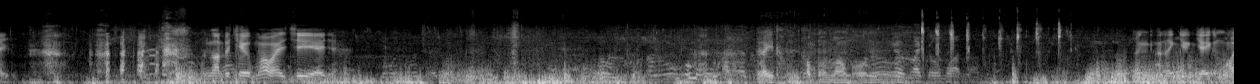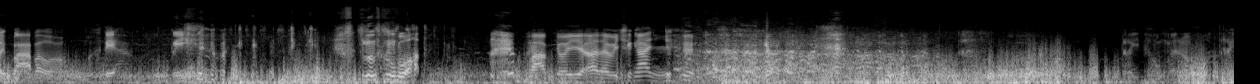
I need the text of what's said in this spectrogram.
យ ngọn ទៅជើបមកហើយជាអញត្រីធំធំបងប្អូនងើបមកចូលមាត់ ហ្នឹងអាហ្នឹងយើងនិយាយកុំឲ្យបាបហ៎ផ្ទះពីរលុងវត្តបាបជួយអត់ឲ្យវាឆ្ងាញ់ត្រីធំមែនបងត្រី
